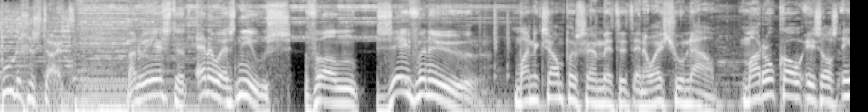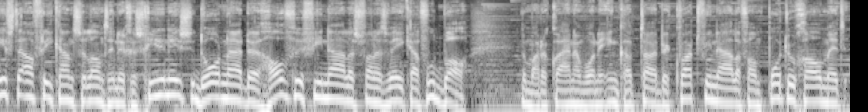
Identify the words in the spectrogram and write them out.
spoedige start. Maar nu eerst het NOS Nieuws van 7 uur. Marnik Zampersen met het NOS-journaal. Marokko is als eerste Afrikaanse land in de geschiedenis... door naar de halve finales van het WK voetbal. De Marokkanen wonnen in Qatar de kwartfinale van Portugal met 1-0.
